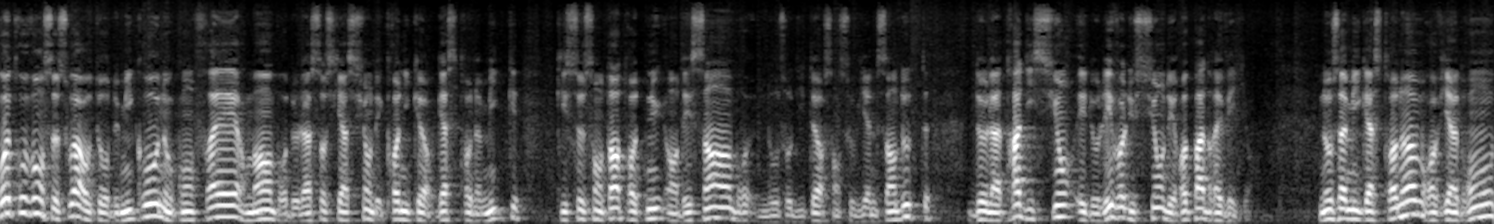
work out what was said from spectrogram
Retrouvons ce soir autour du micro nos confrères, membres de l'Association des chroniqueurs gastronomiques, qui se sont entretenus en décembre, nos auditeurs s'en souviennent sans doute, de la tradition et de l'évolution des repas de réveillon. Nos amis gastronomes reviendront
